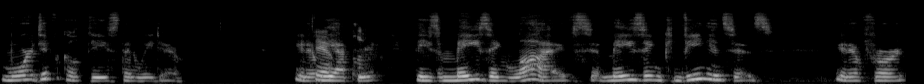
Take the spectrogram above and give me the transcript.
more difficulties than we do. You know, yeah. we have the, these amazing lives, amazing conveniences, you know, for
